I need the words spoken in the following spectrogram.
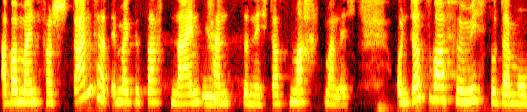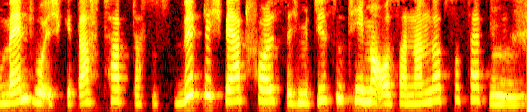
Aber mein Verstand hat immer gesagt, nein, Mhm. kannst du nicht, das macht man nicht. Und das war für mich so der Moment, wo ich gedacht habe, das ist wirklich wertvoll, sich mit diesem Thema auseinanderzusetzen, Mhm.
